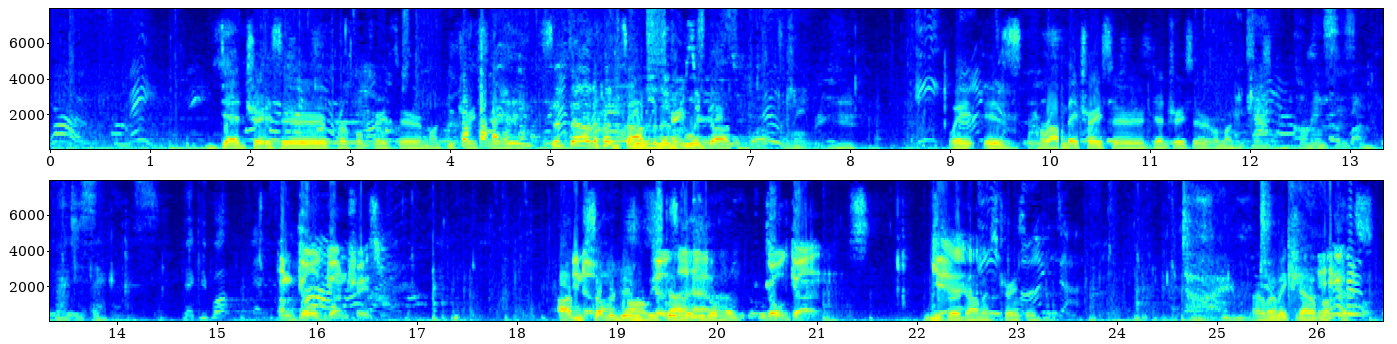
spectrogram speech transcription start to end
Whoa, it's me. Dead Tracer, Purple Tracer, Monkey Tracer. Sit down on top and then blink on. Wait, is Harambe Tracer Dead Tracer or Monkey Tracer? commences in 30 seconds. I'm gold gun tracer. I'm You know, Summer Game Oh, we Skin got that you don't have. Gold guns. Use Yeah. Radamas Tracer. Alright, I'm gonna make Shadow Puppets.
